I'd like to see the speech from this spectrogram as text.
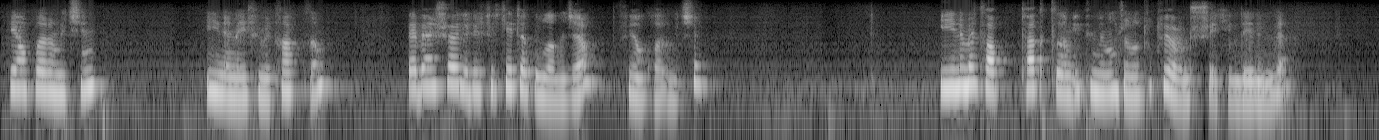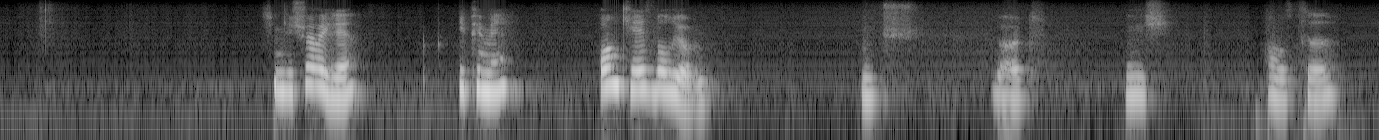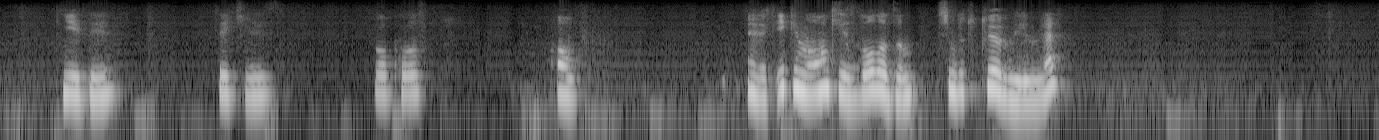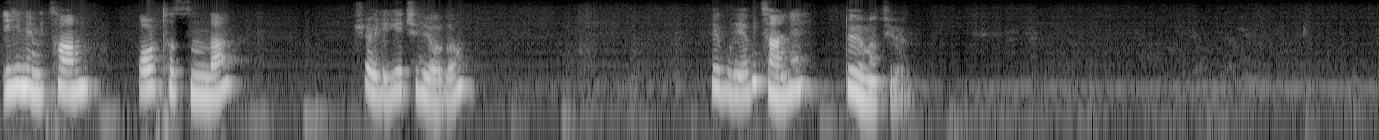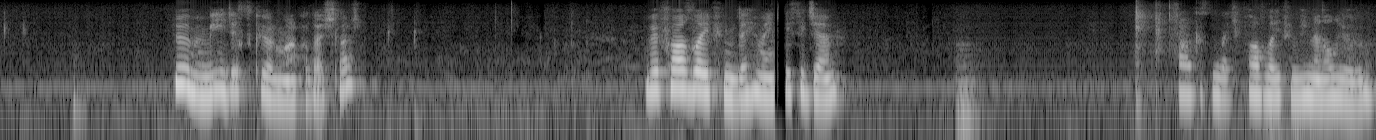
Fiyonklarım için iğneme ipimi taktım. Ve ben şöyle bir firkete kullanacağım fiyonklarım için. İğneme tak, taktığım ipimin ucunu tutuyorum şu şekilde elimde. Şimdi şöyle ipimi 10 kez doluyorum. 3 4 5 6 7 8 9 10 Evet ipimi 10 kez doladım. Şimdi tutuyorum elimle. İğnemi tam ortasından şöyle geçiriyorum. Ve buraya bir tane düğüm atıyorum. Düğümümü iyice sıkıyorum arkadaşlar. Ve fazla ipimi de hemen keseceğim. Arkasındaki fazla ipimi hemen alıyorum.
